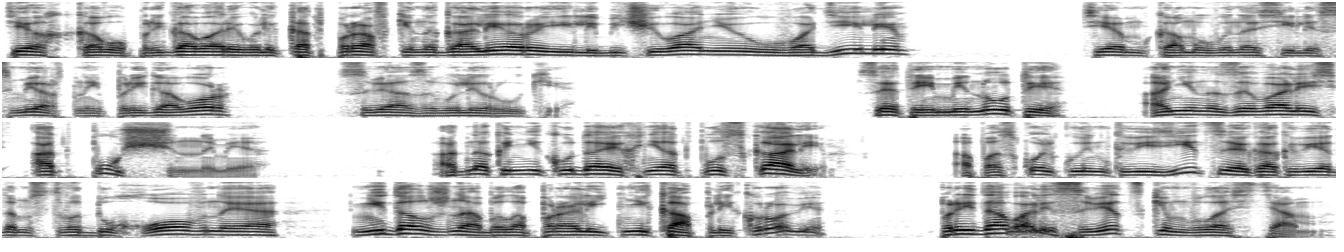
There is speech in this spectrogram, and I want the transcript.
Тех, кого приговаривали к отправке на галеры или бичеванию, уводили, тем, кому выносили смертный приговор, связывали руки. С этой минуты они назывались «отпущенными». Однако никуда их не отпускали, а поскольку инквизиция, как ведомство духовное, не должна была пролить ни капли крови, предавали светским властям.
